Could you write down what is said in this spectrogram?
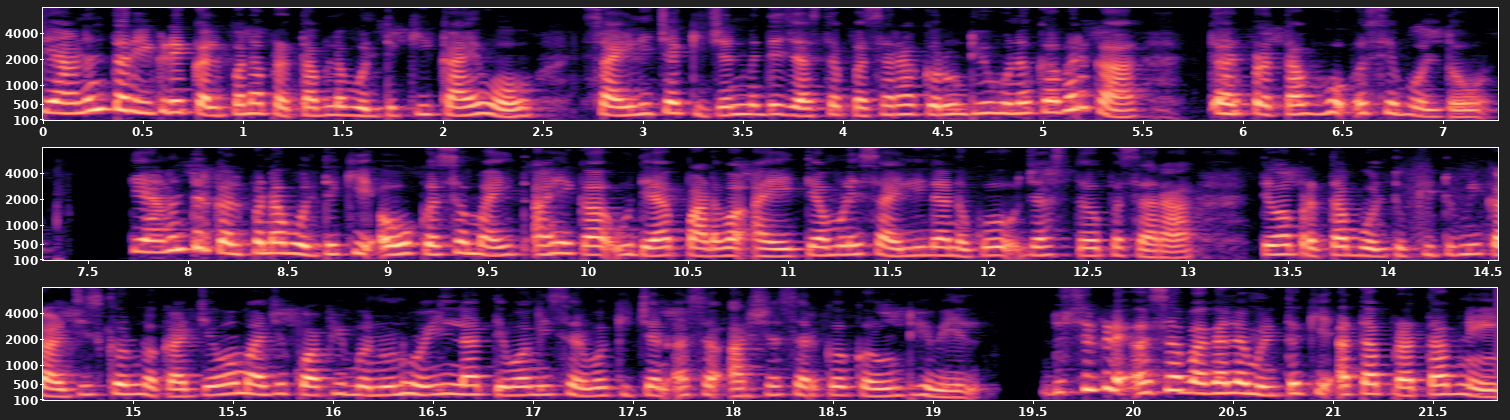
त्यानंतर इकडे कल्पना प्रतापला बोलते की काय हो? सायलीच्या किचनमध्ये जास्त पसारा करून ठेवू नका बरं का? तर प्रताप हो असे बोलतो. त्यानंतर कल्पना बोलते की अहो कसं माहीत आहे का? उद्या पाडवा आहे त्यामुळे सायलीला नको जास्त पसारा. तेव्हा प्रताप बोलतो की तुम्ही काळजीच करू नका. जेव्हा माझी कॉफी बनवून होईल ना तेव्हा मी सर्व किचन असं आरशासारखं करून ठेवेल. दुसरीकडे असं बघायला मिळतं की आता प्रतापने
